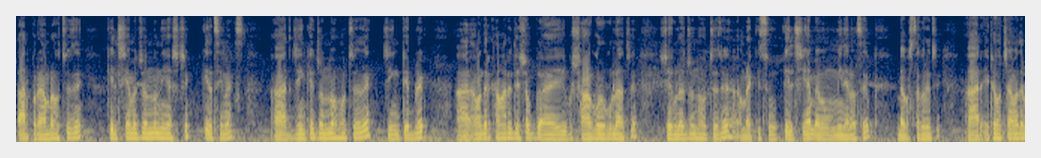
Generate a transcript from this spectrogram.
তারপরে আমরা হচ্ছে যে ক্যালসিয়ামের জন্য নিয়ে আসছি ক্যালসিম্যাক্স আর জিঙ্কের জন্য হচ্ছে যে জিঙ্ক ট্যাবলেট। আর আমাদের খামারে যেসব গা- এই ষাঁড় গরুগুলো আছে, সেগুলোর জন্য হচ্ছে যে আমরা কিছু ক্যালসিয়াম এবং মিনারেলসের ব্যবস্থা করেছি। আর এটা হচ্ছে আমাদের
